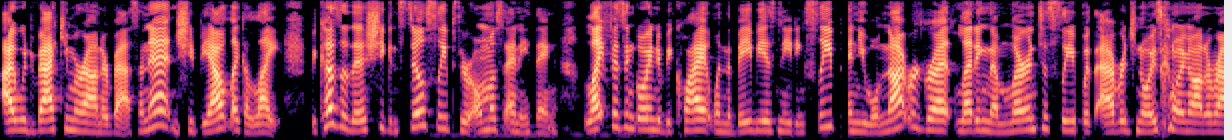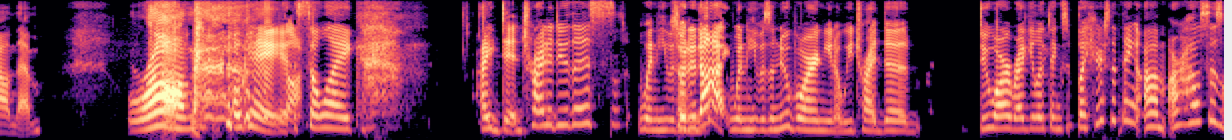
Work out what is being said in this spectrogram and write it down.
I would vacuum around her bassinet and she'd be out like a light. Because of this, she can still sleep through almost anything. Life isn't going to be quiet when the baby is needing sleep, and you will not regret letting them learn to sleep with average noise going on around them. Wrong. okay, so like I did try to do this when he was So a, did I. when he was a newborn, you know, we tried to do our regular things. But here's the thing, um our house is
